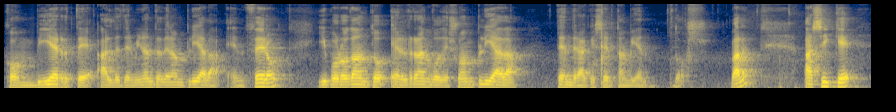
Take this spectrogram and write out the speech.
convierte al determinante de la ampliada en 0 y por lo tanto el rango de su ampliada tendrá que ser también 2, ¿vale? Así que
